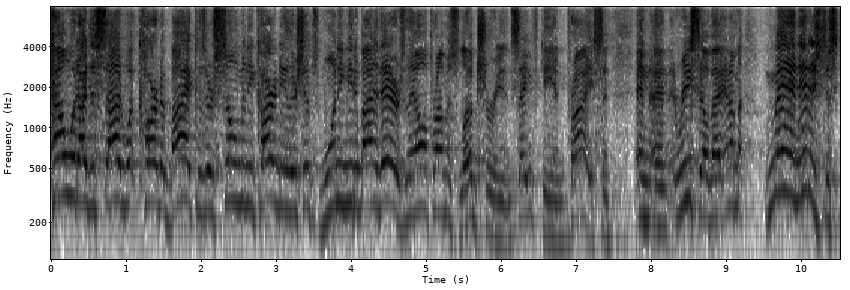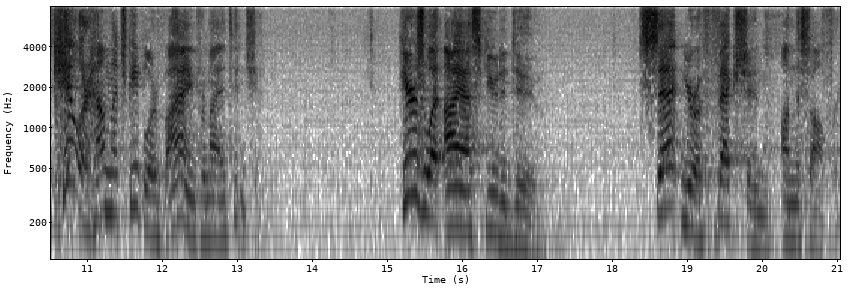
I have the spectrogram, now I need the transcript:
how would I decide what car to buy? Because there's so many car dealerships wanting me to buy theirs, and they all promise luxury and safety and price and, and, and resale value. And I'm like, man, it is just killer how much people are vying for my attention. Here's what I ask you to do. Set your affection on this offering.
